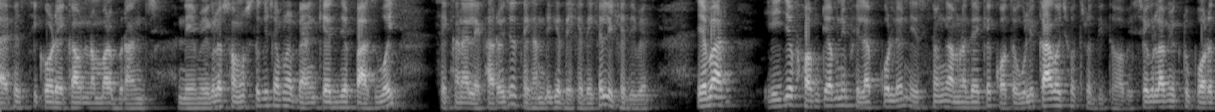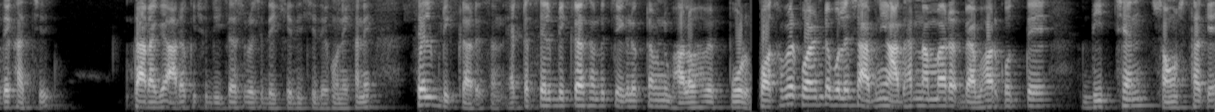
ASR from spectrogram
IFSC code account number branch name এগুলো সমস্ত কিছু আপনার ব্যাংকের যে পাসবই সেখানে লেখা রয়েছে, সেখান থেকে দেখে দেখে লিখে দিবেন। এবার এই যে ফর্মটি আপনি ফিল করলেন, এর সঙ্গে আপনাদেরকে কতগুলি কাগজপত্র দিতে হবে, সেগুলো আমি একটু পরে দেখাচ্ছি। তার আগে আরও কিছু ডিটেলস রয়েছে, দেখিয়ে দিচ্ছি। দেখুন, এখানে সেলফ ডিক্লারেশন একটা সেলফ ডিক্লারেশন হচ্ছে, এগুলো একটু আপনি ভালোভাবে পড় প্রথমের পয়েন্টে বলেছে, আপনি আধার নাম্বার ব্যবহার করতে দিচ্ছেন সংস্থাকে।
